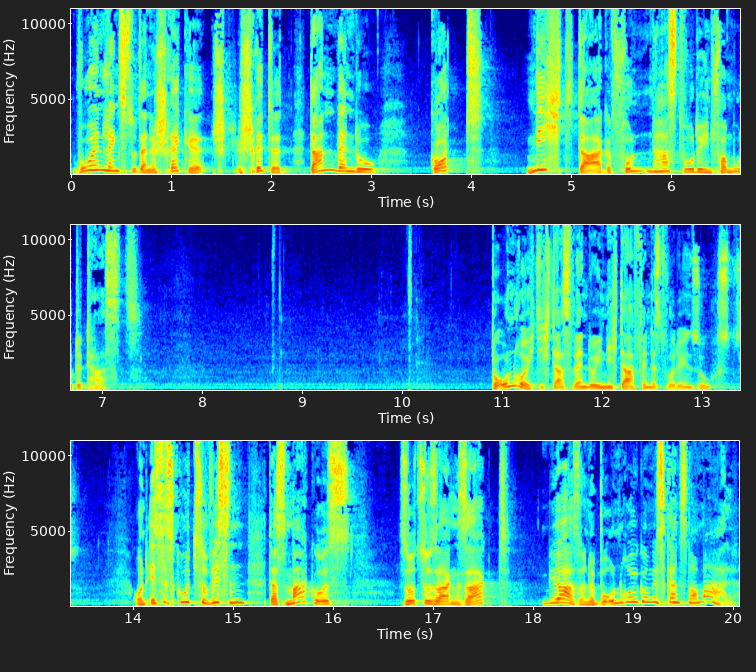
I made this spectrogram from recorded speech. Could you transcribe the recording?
Wohin lenkst du deine Schrecke, Schritte dann, wenn du Gott nicht da gefunden hast, wo du ihn vermutet hast? Beunruhigt dich das, wenn du ihn nicht da findest, wo du ihn suchst? Und ist es gut zu wissen, dass Markus sozusagen sagt, ja, so eine Beunruhigung ist ganz normal.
